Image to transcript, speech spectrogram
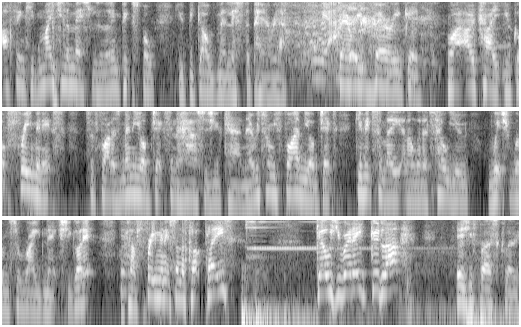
I think if making a mess was an Olympic sport, you'd be gold medalist at Peria. Oh, yeah. Very, very good. Right, okay, you've got three minutes to find as many objects in the house as you can. Now, every time you find the object, give it to me and I'm going to tell you which room to raid next. You got it? You can have three minutes on the clock, please. Girls, you ready? Good luck. Here's your first clue.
